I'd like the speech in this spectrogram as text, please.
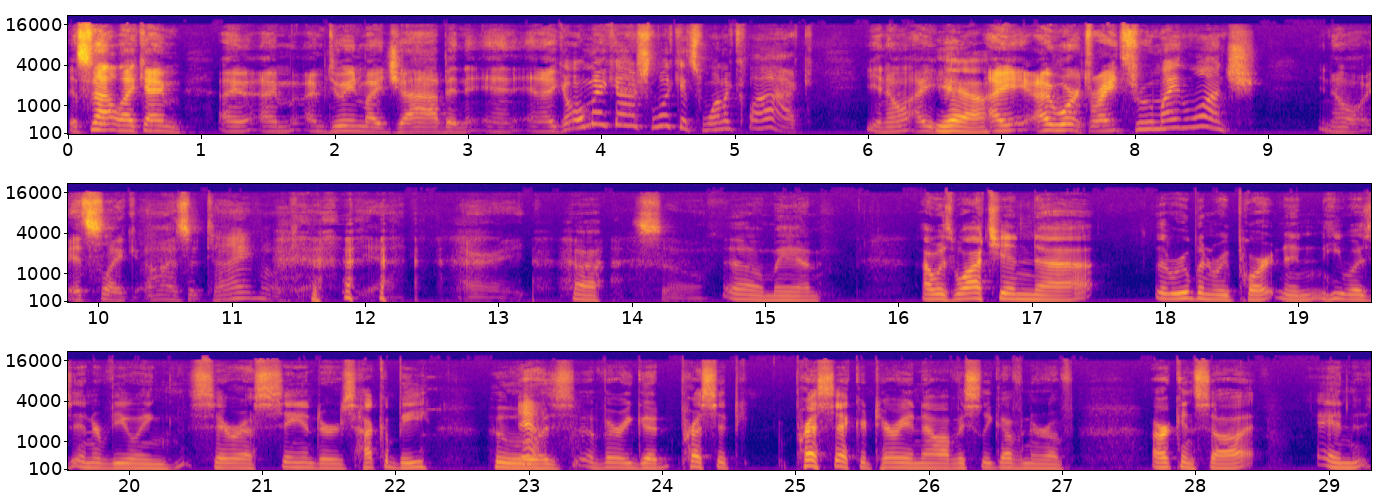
it's not like I'm I, I'm I'm doing my job and, and and I go, oh my gosh, look, it's one o'clock. You know, I Yeah. I I worked right through my lunch. You know, it's like, oh, is it time? Okay, yeah, all right. Huh. So Oh man, I was watching uh, the Rubin Report, and he was interviewing Sarah Sanders Huckabee, who Yeah. was a very good press press secretary and now obviously governor of Arkansas. And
